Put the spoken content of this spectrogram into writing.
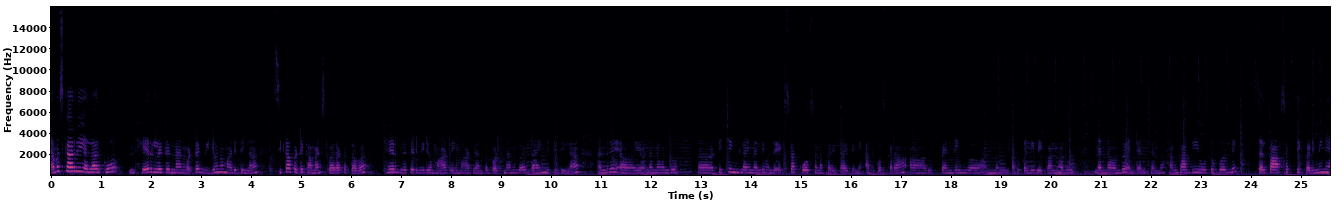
ನಮಸ್ಕಾರ ರೀ ಎಲ್ಲರಿಗೂ. ಹೇರ್ ರಿಲೇಟೆಡ್ ನಾನು ಒಟ್ಟೆ ವೀಡಿಯೋನ ಮಾಡಿದ್ದಿಲ್ಲ. ಸಿಕ್ಕಾಪಟ್ಟೆ ಕಮೆಂಟ್ಸ್ ಬರಾಕತ್ತಾವ. ಹೇರ್ ರಿಲೇಟೆಡ್ ವೀಡಿಯೋ ಮಾಡಿರಿ ಮಾಡಿರಿ ಅಂತ ಬಟ್ ನನಗೆ ಟೈಮ್ ಇದ್ದಿದ್ದಿಲ್ಲ. ಅಂದರೆ ನನ್ನ ಒಂದು ಟೀಚಿಂಗ್ ಲೈನಲ್ಲಿ ಒಂದು ಎಕ್ಸ್ಟ್ರಾ ಕೋರ್ಸನ್ನು ಕಲಿತಾ ಇದ್ದೀನಿ. ಅದಕ್ಕೋಸ್ಕರ ಅದು ಪೆಂಡಿಂಗ್ ನನ್ನ ಅದು ಕಲಿಬೇಕು ಅನ್ನೋದು ನನ್ನ ಒಂದು ಇಂಟೆನ್ಷನ್ ಹಾಗಾಗಿ ಯೂಟ್ಯೂಬಲ್ಲಿ ಸ್ವಲ್ಪ ಆಸಕ್ತಿ ಕಡಿಮೆನೇ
